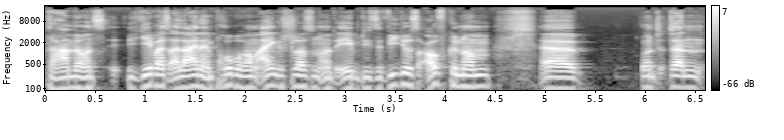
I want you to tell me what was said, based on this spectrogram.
da haben wir uns jeweils alleine im Proberaum eingeschlossen und eben diese Videos aufgenommen. Äh, und dann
